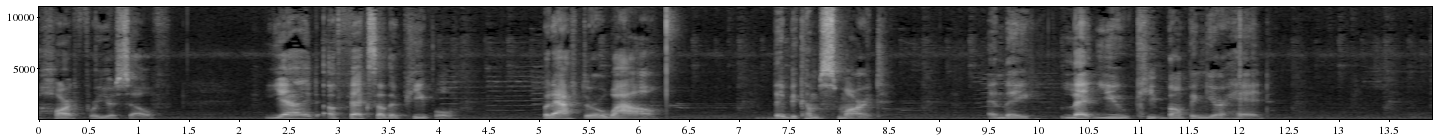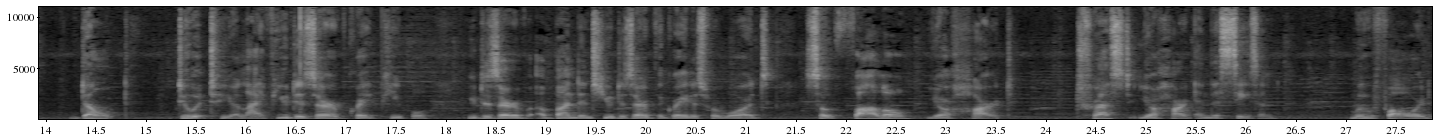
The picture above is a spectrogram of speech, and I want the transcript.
hard for yourself. Yeah, it affects other people, but after a while, they become smart and they let you keep bumping your head. Don't do it to your life. You deserve great people. You deserve abundance. You deserve the greatest rewards. So follow your heart. Trust your heart in this season. Move forward.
